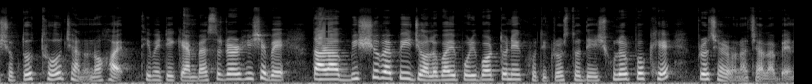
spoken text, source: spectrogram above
এসব তথ্য জানানো হয়। থিমেটিক অ্যাম্বাসেডর হিসেবে তারা বিশ্বব্যাপী জলবায়ু পরিবর্তনে ক্ষতিগ্রস্ত দেশগুলোর পক্ষে প্রচারণা চালাবেন।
